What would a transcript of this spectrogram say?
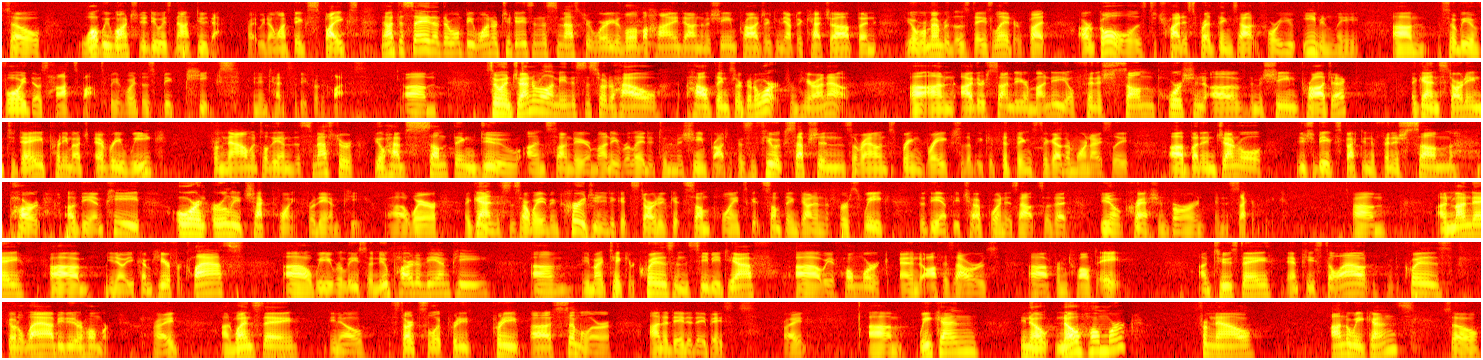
So what we want you to do is not do that, right? We don't want big spikes. Not to say that there won't be one or two days in the semester where you're a little behind on the machine project and you have to catch up and you'll remember those days later. But our goal is to try to spread things out for you evenly um, so we avoid those hot spots. We avoid those big peaks in intensity for the class. Um, so in general, I mean, this is sort of how, how things are gonna work from here on out. Uh, on either Sunday or Monday, you'll finish some portion of the machine project. Again, starting today, pretty much every week, from now until the end of the semester, you'll have something due on Sunday or Monday related to the machine project. There's a few exceptions around spring break so that we could fit things together more nicely. Uh, but in general, you should be expecting to finish some part of the MP or an early checkpoint for the MP, uh, where, again, this is our way of encouraging you to get started, get some points, get something done in the first week that the MP checkpoint is out so that you don't crash and burn in the second week. Um, on Monday, um, you know, you come here for class. Uh, we release a new part of the MP. Um, you might take your quiz in the CBTF. Uh, we have homework and office hours uh, from 12 to 8. On Tuesday, MP's still out, have a quiz, go to lab, you do your homework, right? On Wednesday, you know, it starts to look pretty, pretty uh, similar on a day-to-day -day basis, right? Um, weekend, you know, no homework from now on the weekends, so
